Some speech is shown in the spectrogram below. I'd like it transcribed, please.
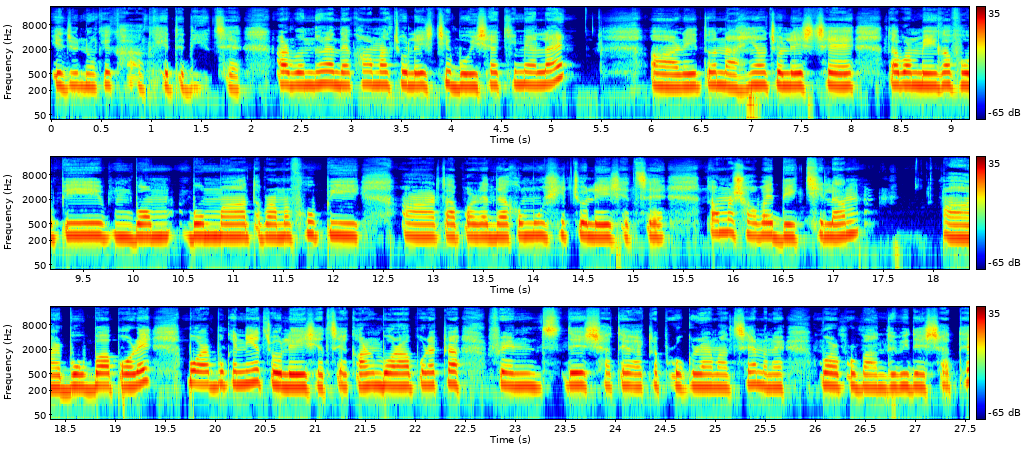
এই জন্য ওকে খা, খেতে দিয়েছে। আর বন্ধুরা দেখো আমরা চলে এসেছি বৈশাখী মেলায়। আর এই তো নাহিয়াও চলে এসছে। তারপর মেঘা, ফুপি, বোম, বোম্মা, তারপর আমার ফুপি, আর তারপরে দেখো মুশি চলে এসেছে। তো আমরা সবাই দেখছিলাম। আর বোব্বা পরে বড়াপুকে নিয়ে চলে এসেছে। কারণ বড়াপুর একটা ফ্রেন্ডসদের সাথে একটা প্রোগ্রাম আছে মানে বড়াপুর বান্ধবীদের সাথে।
